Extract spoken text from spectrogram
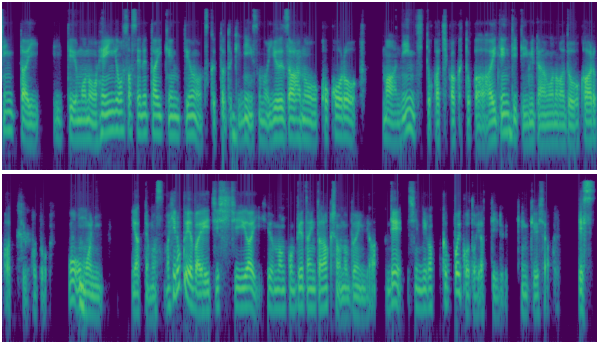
身体っていうものを変容させる体験っていうのを作ったときに、そのユーザーの心、まあ、認知とか知覚とかアイデンティティみたいなものがどう変わるかっていうことを主にやってます。まあ、広く言えば HCI、ヒューマンコンピューターインタラクションの分野で心理学っぽいことをやっている研究者です。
